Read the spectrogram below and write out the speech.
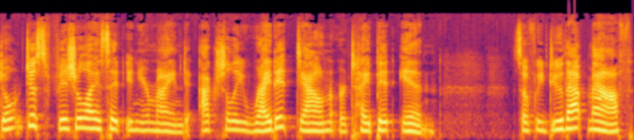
Don't just visualize it in your mind, actually write it down or type it in. So, if we do that math,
